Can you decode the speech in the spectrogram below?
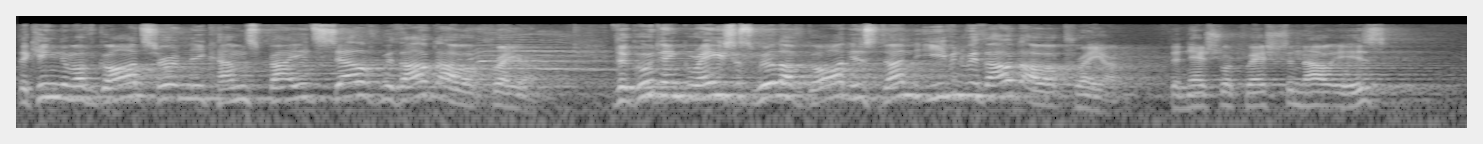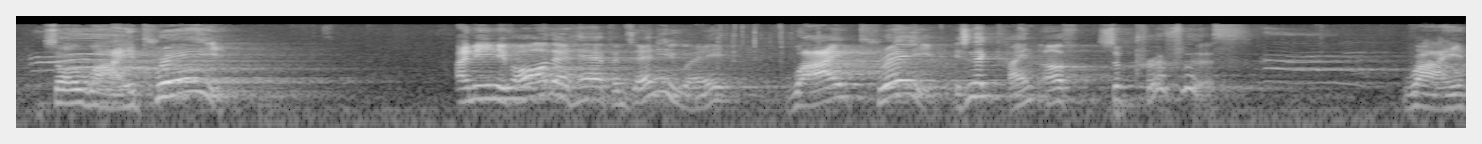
The kingdom of God certainly comes by itself without our prayer. The good and gracious will of God is done even without our prayer. The natural question now is so why pray? I mean, if all that happens anyway, why pray? Isn't that kind of superfluous? Why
